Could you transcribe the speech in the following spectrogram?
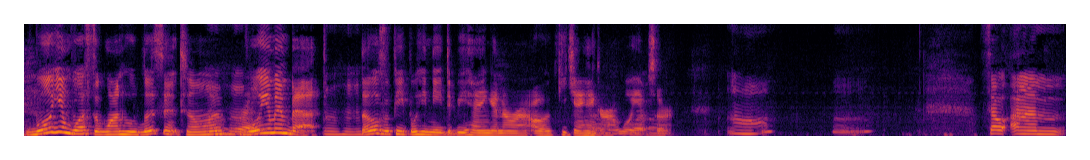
William was the one who listened to him. Right. William and Beth. Mhm. Those are people he need to be hanging around. Oh, he can't hang around William, Uh-uh. sir. Aw. So, um,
